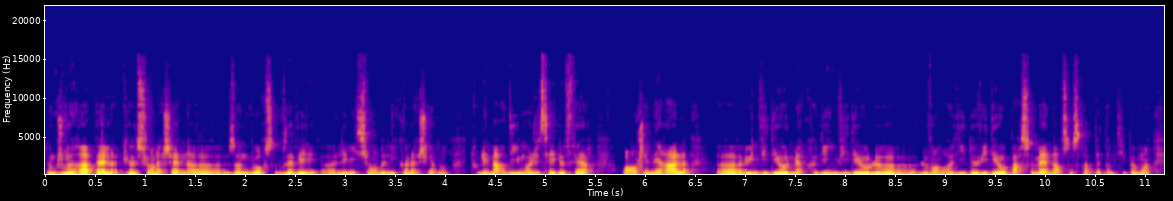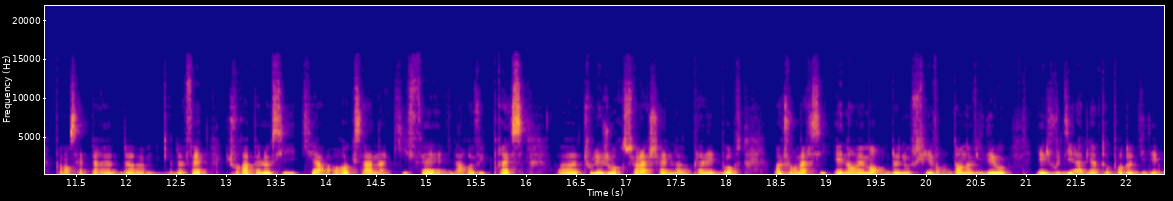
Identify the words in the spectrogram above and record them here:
Donc je vous rappelle que sur la chaîne euh, Zone Bourse, vous avez l'émission de Nicolas Chéron tous les mardis. Moi, j'essaye de faire en général euh, une vidéo le mercredi, une vidéo le, vendredi, deux vidéos par semaine. Alors ce sera peut-être un petit peu moins pendant cette période de, fête. Je vous rappelle aussi qu'il y a Roxane qui fait la revue de presse euh, tous les jours sur la chaîne Planète Bourse. Moi je vous remercie énormément de nous suivre dans nos vidéos et je vous dis à bientôt pour d'autres vidéos.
